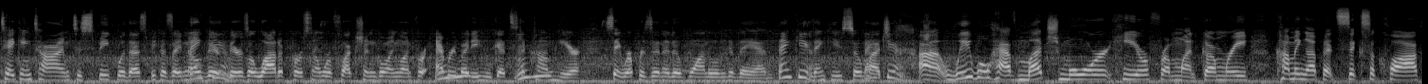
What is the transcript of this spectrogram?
taking time to speak with us because I know there, there's a lot of personal reflection going on for everybody mm-hmm. who gets to mm-hmm. come here. State Representative Juandalynn Givan. Thank you. Thank you so thank much. You. Uh, we will have much more here from Montgomery coming up at 6 o'clock.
